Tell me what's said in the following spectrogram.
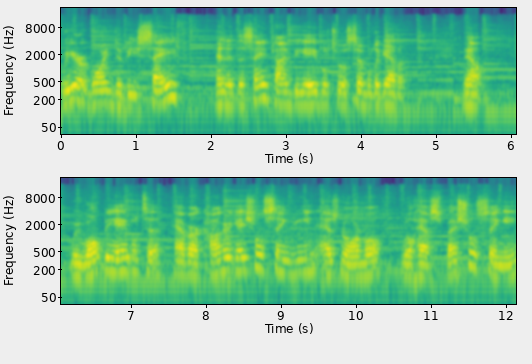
We are going to be safe and at the same time be able to assemble together. Now, we won't be able to have our congregational singing as normal. We'll have special singing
